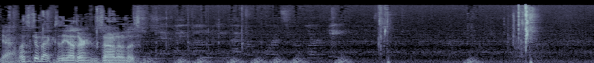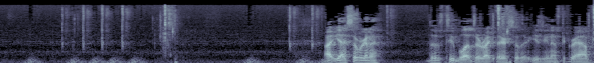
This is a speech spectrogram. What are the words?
Yeah, let's go back to the other zone and let's. All right, yeah, so we're gonna. Those two bloods are right there, so they're easy enough to grab,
